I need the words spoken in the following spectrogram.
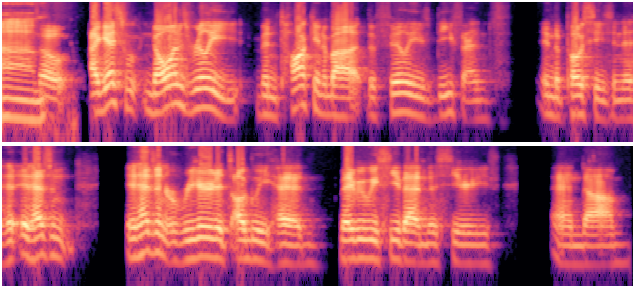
um, so I guess no one's really been talking about the Phillies defense in the postseason. It, it hasn't it hasn't reared its ugly head. Maybe we see that in this series, and um,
